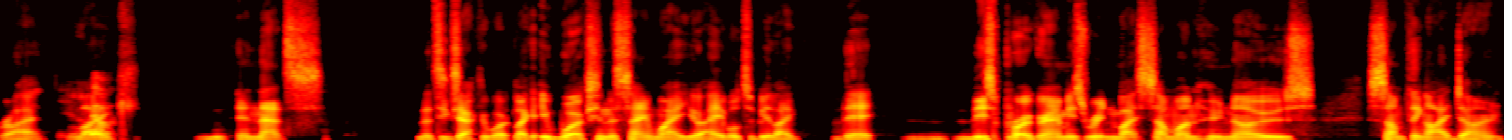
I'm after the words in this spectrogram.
right? Yeah. Like and that's that's exactly what like it works in the same way. You're able to be like that. This program is written by someone who knows something I don't,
